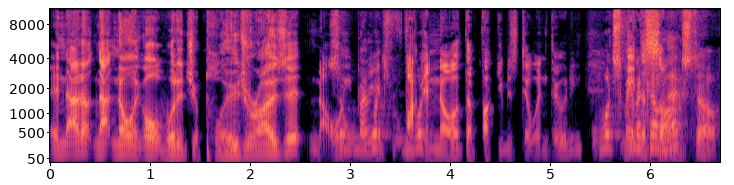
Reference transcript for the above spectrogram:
and not uh, not knowing, oh, what did you plagiarize it? No, So he probably didn't fucking what- know what the fuck he was doing, dude. He what's gonna come song. next though?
